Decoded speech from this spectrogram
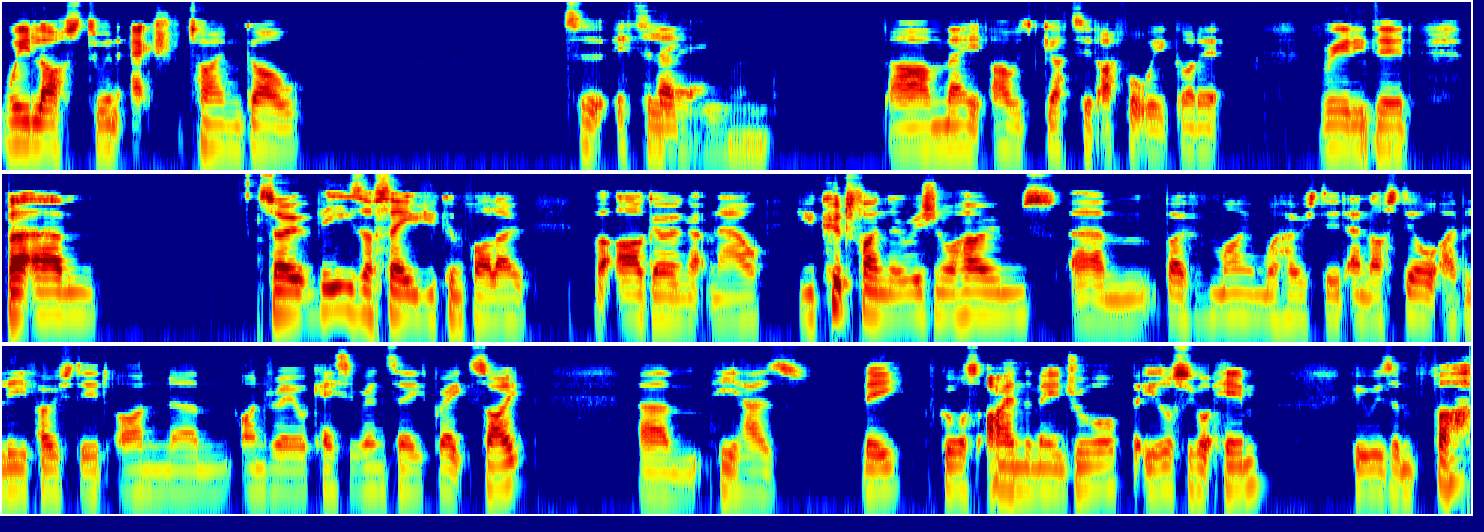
we lost to an extra time goal to Italy. England. Oh, mate, I was gutted. I thought we got it. Really did. But, um, so these are saves you can follow that are going up now. You could find the original homes. Um, both of mine were hosted and are still, I believe, hosted on um, Andre or Casey Rente's great site. Um, he has me, of course. I am the main draw, but he's also got him, who is a far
